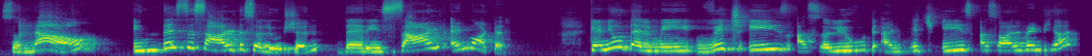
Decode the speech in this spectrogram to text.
So now, in this salt solution, there is salt and water. Can you tell me which is a solute and which is a solvent here?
